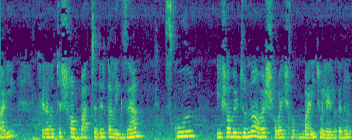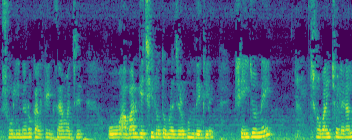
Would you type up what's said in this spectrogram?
বাড়ি। সেটা হচ্ছে সব বাচ্চাদের কাল এক্সাম স্কুল এইসবের জন্য আবার সবাই সব বাড়ি চলে এলো। কেন, শৌলিনারও কালকে এক্সাম আছে। ও আবার গেছিল তোমরা যেরকম দেখলে। সেই জন্যেই সবাই চলে গেল।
